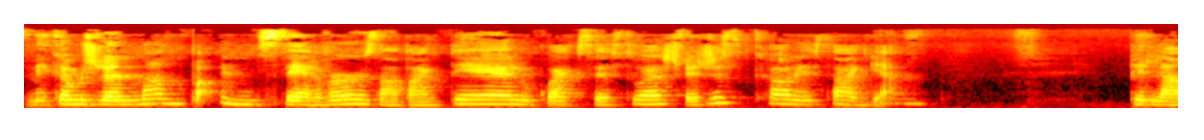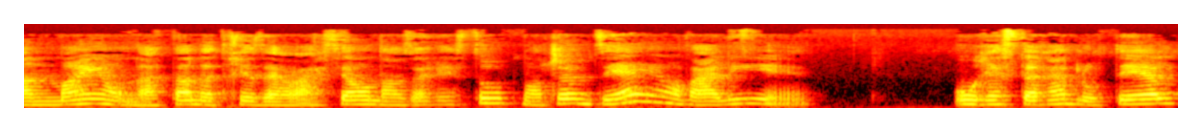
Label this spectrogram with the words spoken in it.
Mais comme je le demande pas à une serveuse en tant que telle ou quoi que ce soit, je fais juste coller ça à gamme. Puis le lendemain, on attend notre réservation dans un resto. Puis mon chum me dit Hey, on va aller euh, au restaurant de l'hôtel,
